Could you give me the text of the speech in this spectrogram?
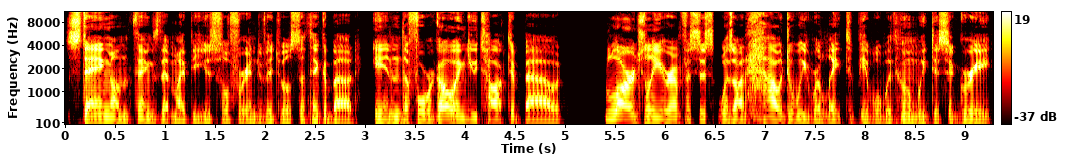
staying on things that might be useful for individuals to think about. In the foregoing, you talked about largely your emphasis was on how do we relate to people with whom we disagree.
